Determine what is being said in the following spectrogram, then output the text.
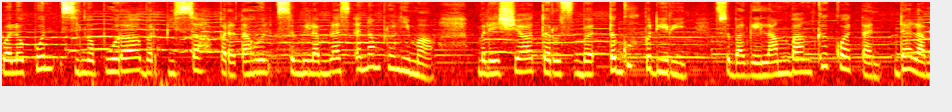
Walaupun Singapura berpisah pada tahun 1965, Malaysia terus teguh berdiri sebagai lambang kekuatan dalam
